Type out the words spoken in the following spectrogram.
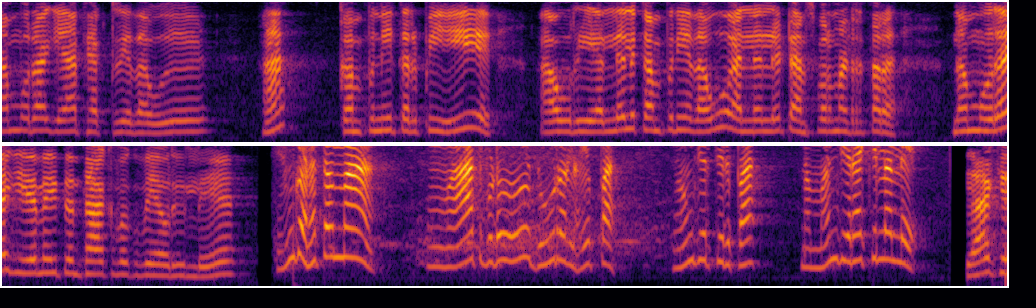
ನಮ್ಮ ಊರಾಗ ಯಾವ ಫ್ಯಾಕ್ಟ್ರಿ ಅದಾವು? ಹಾ? ಕಂಪ್ನಿ ತರ್ಪಿ ಅವ್ರು ಎಲ್ಲೆಲ್ಲಿ ಕಂಪ್ನಿ ಅದಾವು ಅಲ್ಲೆಲ್ಲಿ ಟ್ರಾನ್ಸ್ಫರ್ ಮಾಡಿರ್ತಾರ. ನಮ್ಮ ಊರಾಗ ಏನೈತೆ ಅಂತ ಹಾಕ್ಬೇಕು ಬೇ ಅವ್ರು ಇಲ್ಲಿ. ಹಿಂಗ ತಮ್ಮ? ಹ್ಮ್, ಬಿಡು ದೂರ ಅಲ್ಲ ಯಪ್ಪ ಹೆಂಗಿರ್ತೀರಪ್ಪ ನಮ್ಮ ಮಂದಿ ಅಲ್ಲಿ. ಯಾಕೆ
